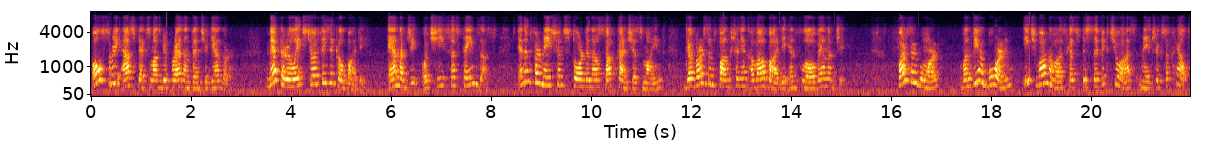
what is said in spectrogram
All three aspects must be present and together. Matter relates to our physical body. Energy, or chi, sustains us, and information stored in our subconscious mind governs the functioning of our body and flow of energy. Furthermore, when we are born, each one of us has specific to us matrix of health.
